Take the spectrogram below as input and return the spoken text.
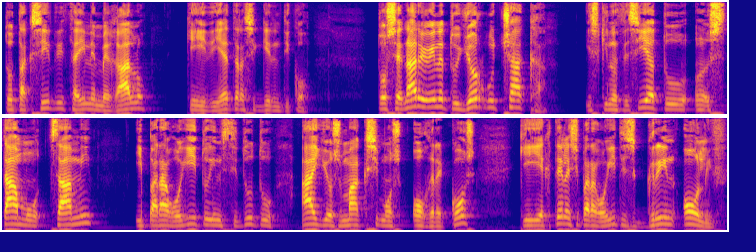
το ταξίδι θα είναι μεγάλο και ιδιαίτερα συγκινητικό. Το σενάριο είναι του Γιώργου Τσάκα, η σκηνοθεσία του ε, Στάμου Τσάμι, η παραγωγή του Ινστιτούτου Άγιος Μάξιμος ο Γρεκός και η εκτέλεση παραγωγή της Green Olive.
